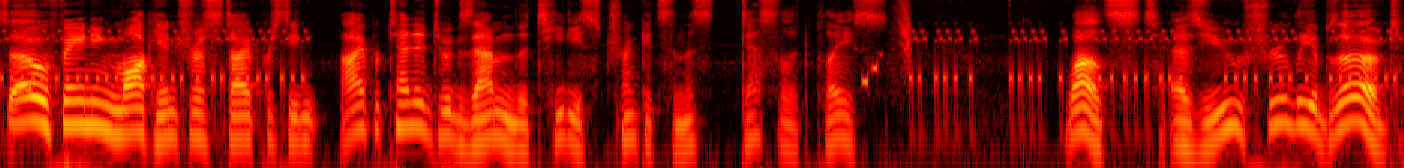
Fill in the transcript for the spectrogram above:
So, feigning mock interest, I, I pretended to examine the tedious trinkets in this desolate place. Whilst, as you shrewdly observed,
